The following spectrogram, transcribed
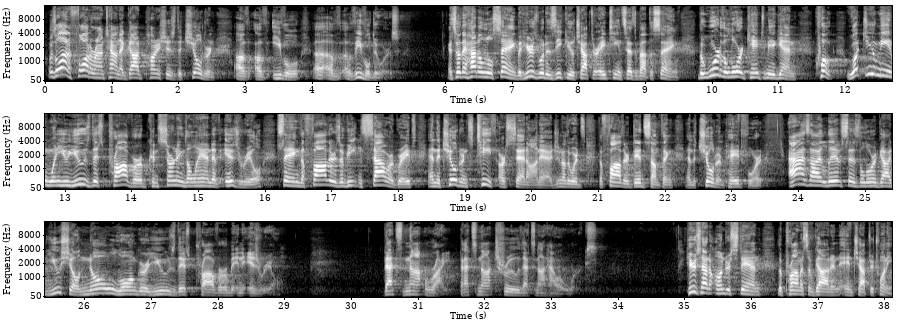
There was a lot of thought around town that God punishes the children of, of, evil, uh, of, of evildoers. And so they had a little saying, but here's what Ezekiel chapter 18 says about the saying. The word of the Lord came to me again. Quote, What do you mean when you use this proverb concerning the land of Israel, saying the fathers have eaten sour grapes and the children's teeth are set on edge? In other words, the father did something and the children paid for it. As I live, says the Lord God, you shall no longer use this proverb in Israel. That's not right. That's not true. That's not how it works. Here's how to understand the promise of God in, in chapter 20.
